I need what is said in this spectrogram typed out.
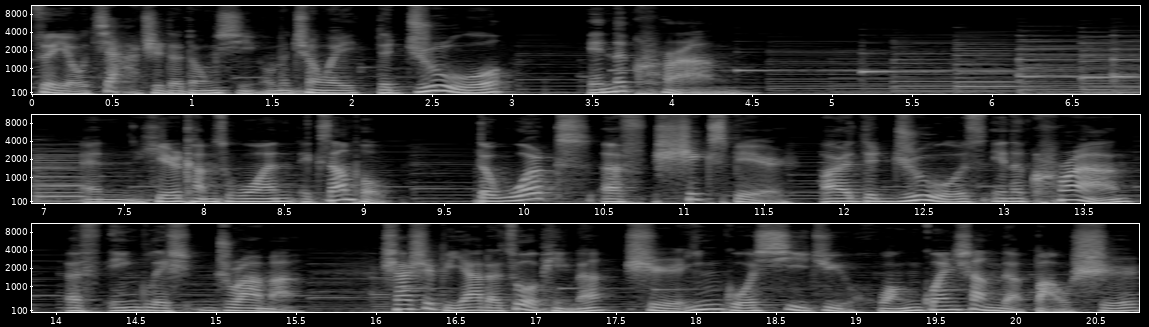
最有价值的东西，我们称为 the jewel in the crown。And here comes one example. The works of Shakespeare are the jewels in the crown of English drama. 莎士比亚的作品呢，是英国戏剧皇冠上的宝石，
